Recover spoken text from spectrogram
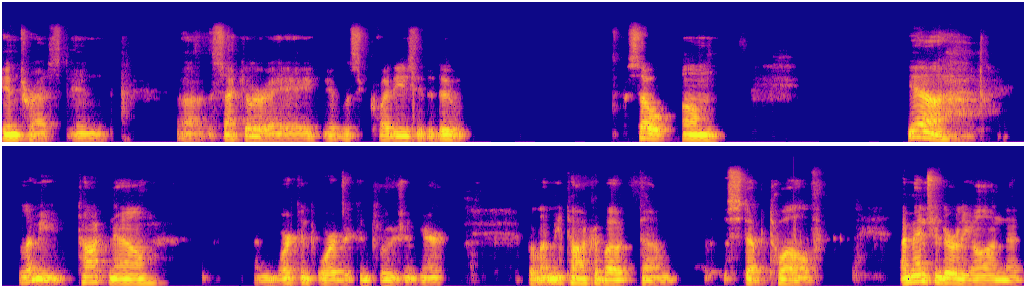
interest in uh, secular AA, it was quite easy to do. So, um, yeah, let me talk now. I'm working towards a conclusion here, but let me talk about um, step 12. I mentioned early on that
